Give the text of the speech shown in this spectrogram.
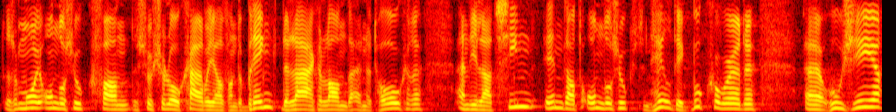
Er is een mooi onderzoek van de socioloog Gabriel van der Brink, De Lage Landen en het Hogere. En die laat zien in dat onderzoek, het is een heel dik boek geworden, uh, hoezeer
